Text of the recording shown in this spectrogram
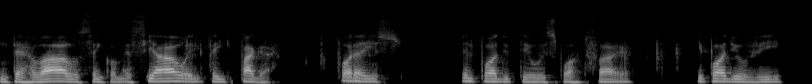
intervalo, sem comercial, ele tem que pagar. Fora isso, ele pode ter o Spotify e pode ouvir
